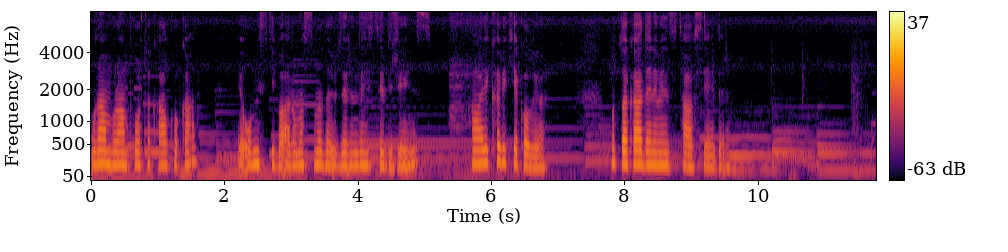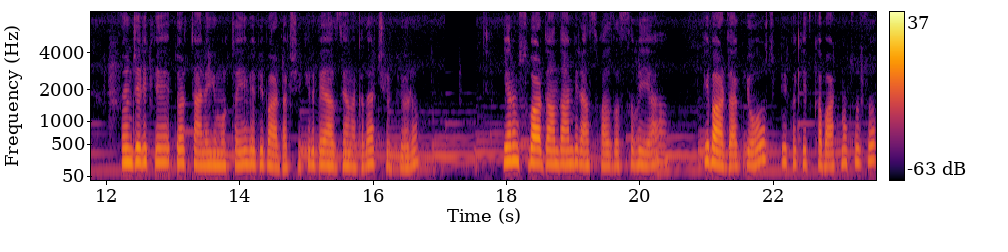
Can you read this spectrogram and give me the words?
Buram buram portakal kokan ve o mis gibi aromasını da üzerinde hissedeceğiniz harika bir kek oluyor. Mutlaka denemenizi tavsiye ederim. Öncelikle 4 tane yumurtayı ve bir bardak şekeri beyazlayana kadar çırpıyorum. Yarım su bardağından biraz fazla sıvı yağ, bir bardak yoğurt, bir paket kabartma tozu,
